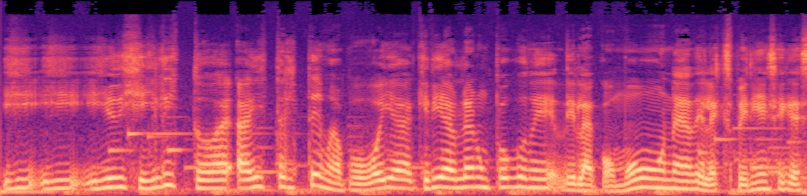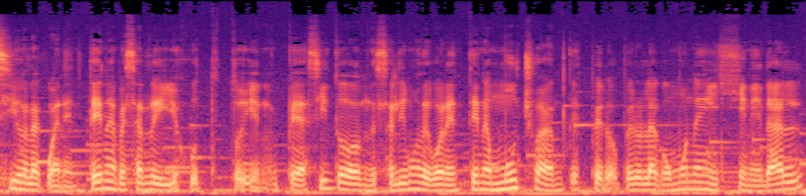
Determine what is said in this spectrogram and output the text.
Y, y- y yo dije, y listo, ahí está el tema. Pues voy a, quería hablar un poco de, de la comuna, de la experiencia que ha sido la cuarentena, a pesar de que yo justo estoy en el pedacito donde salimos de cuarentena mucho antes, pero, pero la comuna en general,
